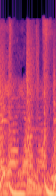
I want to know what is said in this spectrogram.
Yeah.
